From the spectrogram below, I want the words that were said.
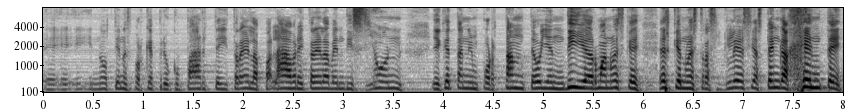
eh, eh, y no tienes por qué preocuparte, y trae la palabra y trae la bendición, y qué tan importante hoy en día, hermano, es que, es que nuestras iglesias tenga gente,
